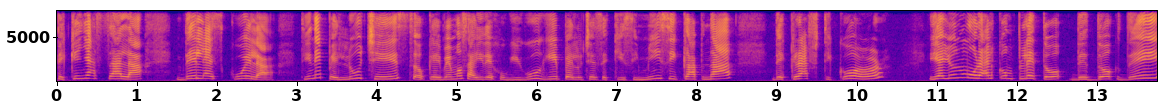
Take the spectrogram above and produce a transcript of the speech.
pequeña sala de la escuela. Tiene peluches, ok, vemos ahí de Huggy Woogie, peluches de Kissy Missy, Capnap, de Crafty Core. Y hay un mural completo de Dog Day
